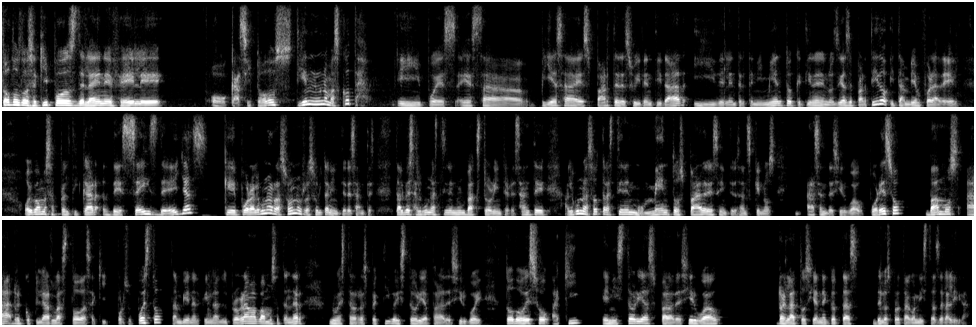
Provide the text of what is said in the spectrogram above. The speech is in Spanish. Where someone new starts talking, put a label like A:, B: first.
A: Todos los equipos de la NFL, o casi todos, tienen una mascota. Y pues esa pieza es parte de su identidad y del entretenimiento que tienen en los días de partido y también fuera de él. Hoy vamos a platicar de seis de ellas que por alguna razón nos resultan interesantes. Tal vez algunas tienen un backstory interesante, algunas otras tienen momentos padres e interesantes que nos hacen decir wow. Por eso vamos a recopilarlas todas aquí. Por supuesto, también al final del programa vamos a tener nuestra respectiva historia para decir, güey, todo eso aquí en historias para decir, wow, relatos y anécdotas de los protagonistas de la liga.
